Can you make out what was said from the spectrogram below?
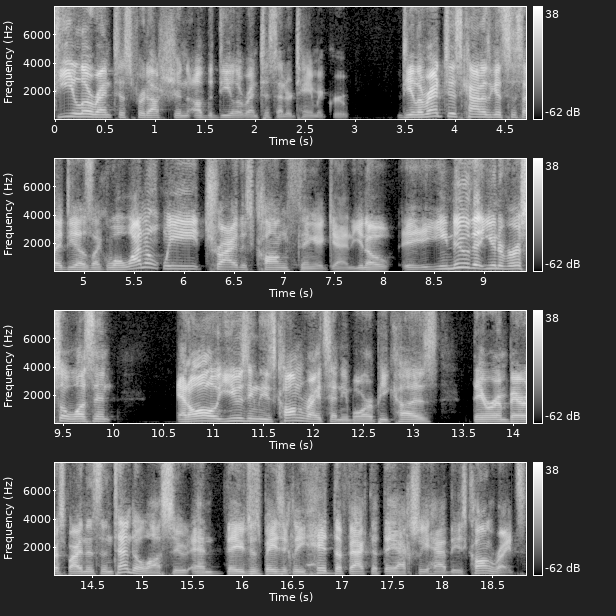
De Laurentiis production of the De Laurentiis Entertainment Group? De Laurentiis kind of gets this idea is like, well, why don't we try this Kong thing again? You know, he knew that Universal wasn't at all using these Kong rights anymore because they were embarrassed by this Nintendo lawsuit and they just basically hid the fact that they actually had these Kong rights.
